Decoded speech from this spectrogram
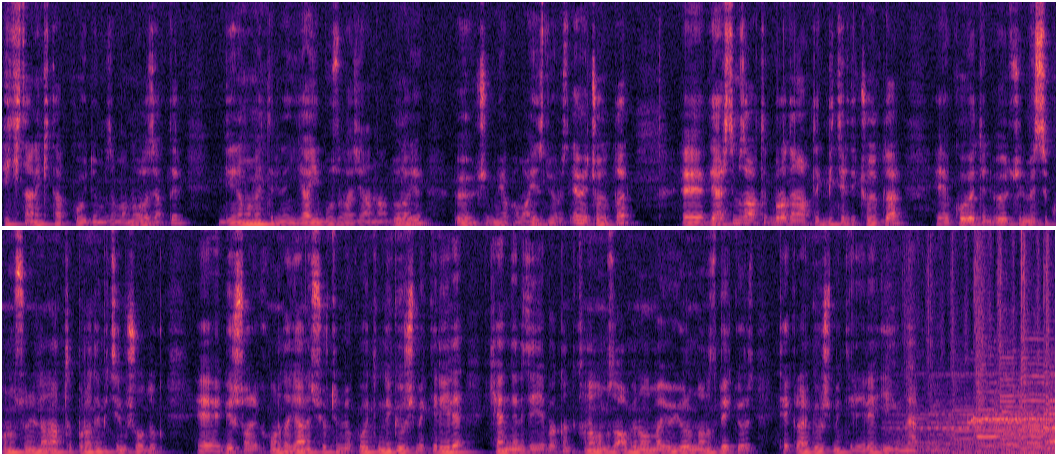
iki tane kitap koyduğum zaman ne olacaktır? Dinamometrenin yayı bozulacağından dolayı ölçüm yapamayız diyoruz. Evet çocuklar e, dersimizi artık burada ne yaptık? Bitirdik çocuklar. E, kuvvetin ölçülmesi konusunu ne yaptık? Burada bitirmiş olduk. E, bir sonraki konuda yani sürtünme kuvvetinde görüşmek dileğiyle kendinize iyi bakın. Kanalımıza abone olmayı ve yorumlarınızı bekliyoruz. Tekrar görüşmek dileğiyle iyi günler diliyorum.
